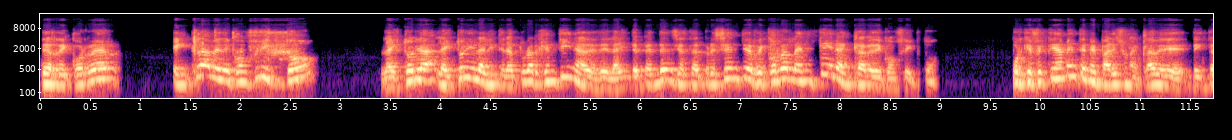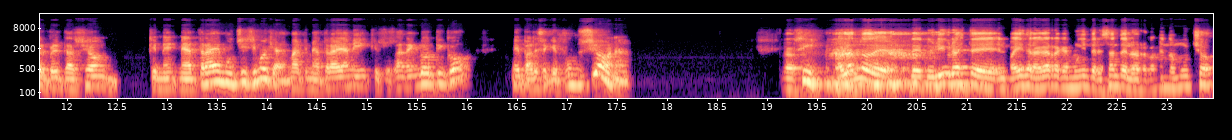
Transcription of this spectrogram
de recorrer en clave de conflicto la historia, la historia y la literatura argentina, desde la independencia hasta el presente, recorrerla entera en clave de conflicto. Porque efectivamente me parece una clave de, interpretación que me, atrae muchísimo y que además que me atrae a mí, que eso es anecdótico, me parece que funciona. Hablando de, tu libro este, El País de la Guerra, que es muy interesante, lo recomiendo mucho,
